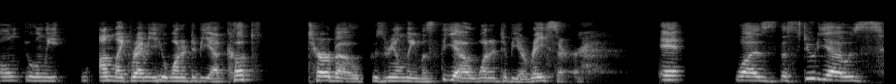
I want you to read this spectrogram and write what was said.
only unlike Remy, who wanted to be a cook, Turbo, whose real name was Theo, wanted to be a racer. It was the studio's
